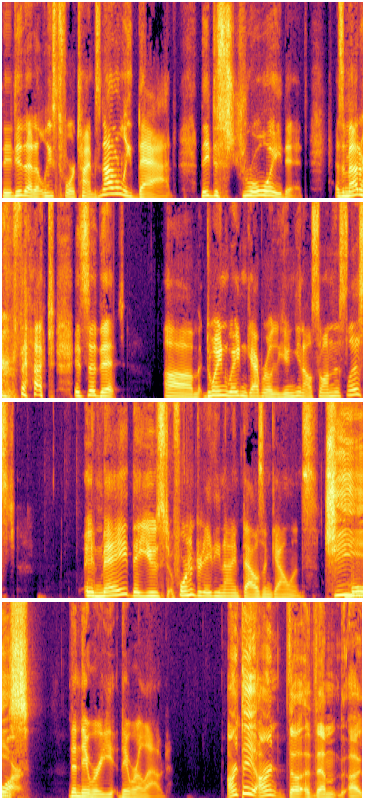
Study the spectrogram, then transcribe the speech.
they did that at least four times. Not only that, they destroyed it. As a matter of fact, it said that um, Dwyane Wade and Gabrielle Union, also on this list, in May they used 489,000 gallons Jeez. more. than they were they were allowed. Aren't they? Aren't the them? Uh,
